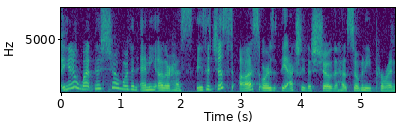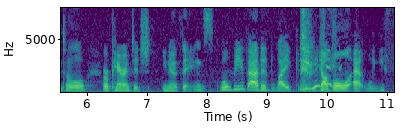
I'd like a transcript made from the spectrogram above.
You know what? This show more than any other has is it just us or is it the actually the show that has so many parental or parentage, you know, things? Well, we've added like double at least.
